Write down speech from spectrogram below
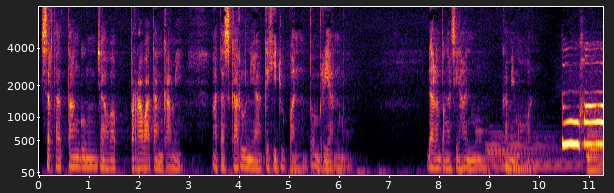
serta tanggung jawab perawatan kami atas karunia kehidupan pemberianmu. Dalam pengasihanmu kami mohon. Tuhan,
